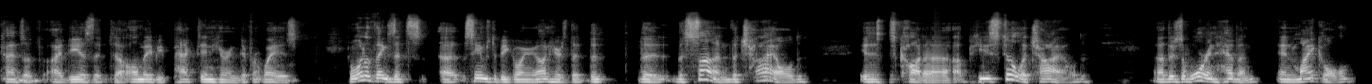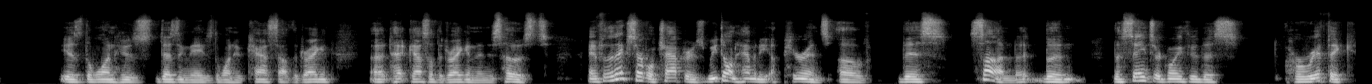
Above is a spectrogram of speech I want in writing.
kinds of ideas that uh, all may be packed in here in different ways one of the things that uh, seems to be going on here is that the, the, the son, the child, is caught up. He's still a child. Uh, there's a war in heaven, and Michael is the one who's designated as the one who casts out the dragon, uh, casts out the dragon and his hosts. And for the next several chapters, we don't have any appearance of this son. The, the, the saints are going through this horrific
